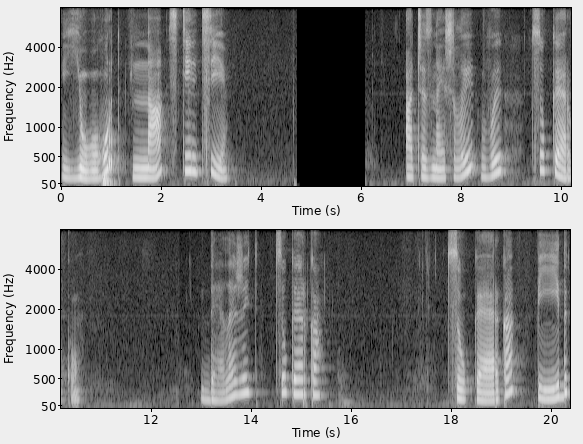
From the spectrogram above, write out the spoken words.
Йогурт на стільці. А чи знайшли ви цукерку? Де лежить цукерка? Цукерка під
